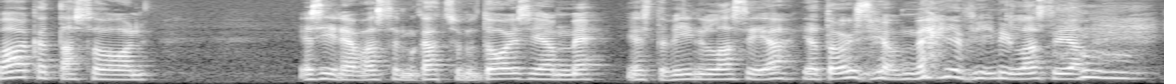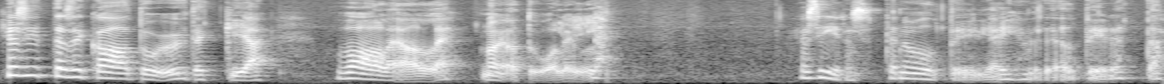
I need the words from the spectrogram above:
vaakatasoon ja siinä vaiheessa me katsomme toisiamme ja sitä viinilasia ja toisiamme ja viinilasia ja sitten se kaatuu yhtäkkiä vaalealle nojatuolille. Ja siinä sitten oltiin ja ihmeteltiin, että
